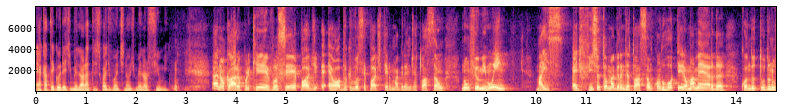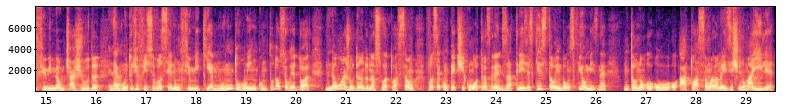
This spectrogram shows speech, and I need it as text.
é a categoria de melhor atriz coadjuvante, não de melhor filme. Ah, não, claro, porque você pode. É, é óbvio que você pode ter uma grande atuação num filme ruim, mas é difícil ter uma grande atuação quando o roteiro é uma merda, quando tudo no filme não te ajuda. É Exato. muito difícil você, num filme que é muito ruim, com tudo ao seu redor, não ajudando na sua atuação, você competir com outras grandes atrizes que estão em bons filmes, né? Então não, o- o- a atuação ela não existe numa ilha.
